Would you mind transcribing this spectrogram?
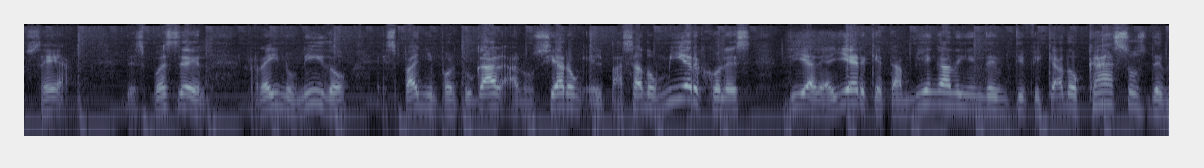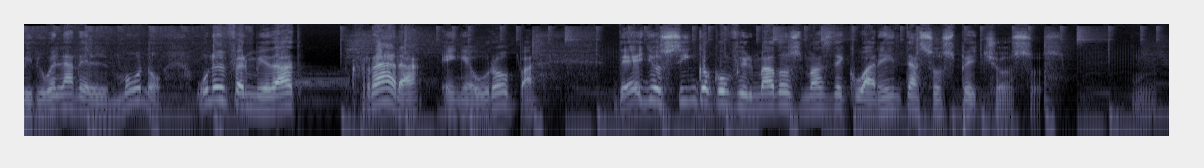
O sea, después del Reino Unido, España y Portugal anunciaron el pasado miércoles, día de ayer, que también han identificado casos de viruela del mono, una enfermedad rara en Europa. De ellos, cinco confirmados, más de 40 sospechosos. Mm.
